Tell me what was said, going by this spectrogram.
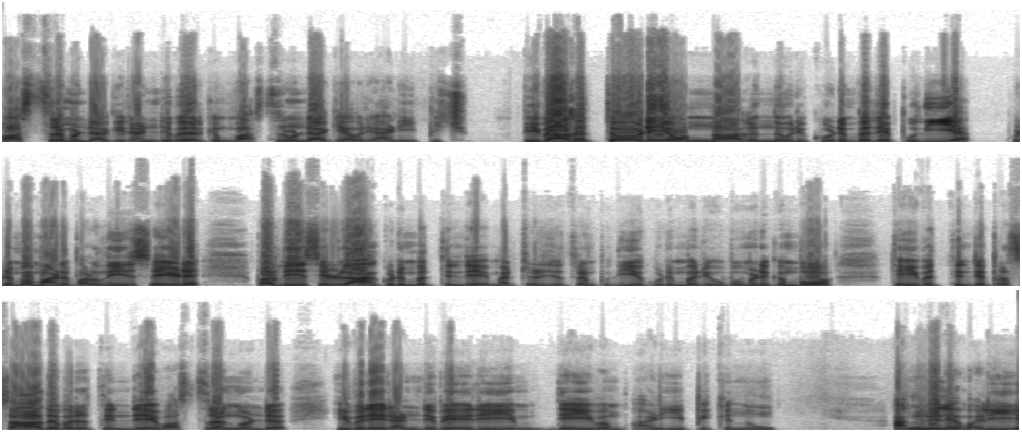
വസ്ത്രമുണ്ടാക്കി രണ്ടുപേർക്കും വസ്ത്രമുണ്ടാക്കി അവരെ അണിയിപ്പിച്ചു. വിവാഹത്തോടെ ഒന്നാകുന്ന ഒരു കുടുംബത്തെ പുതിയ കുടുംബമാണ് പർദീസയുടെ. പർദീസയിലുള്ള ആ കുടുംബത്തിന്റെ മറ്റൊരു ചിത്രം പുതിയ കുടുംബ രൂപമെടുക്കുമ്പോൾ ദൈവത്തിന്റെ പ്രസാദപരത്തിന്റെ വസ്ത്രം കൊണ്ട് ഇവരെ രണ്ടുപേരെയും ദൈവം അണിയിപ്പിക്കുന്നു. അങ്ങനെ വലിയ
